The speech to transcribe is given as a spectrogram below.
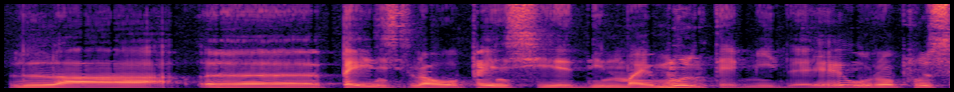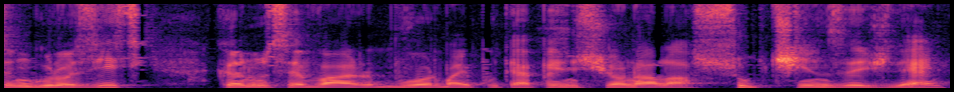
la, uh, pens- la o pensie din mai multe mii de euro, plus îngroziți că nu se va, vor mai putea pensiona la sub 50 de ani,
